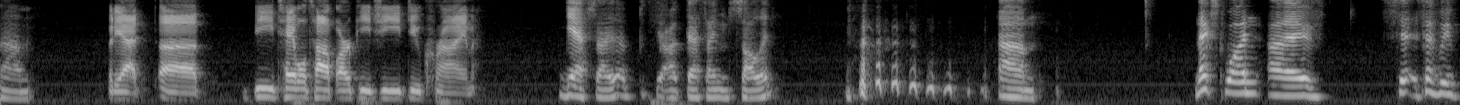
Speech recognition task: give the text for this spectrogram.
Um, But yeah, uh, be tabletop RPG, do crime. yes, I uh, that's I'm solid. um, next one, I've si- since we've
